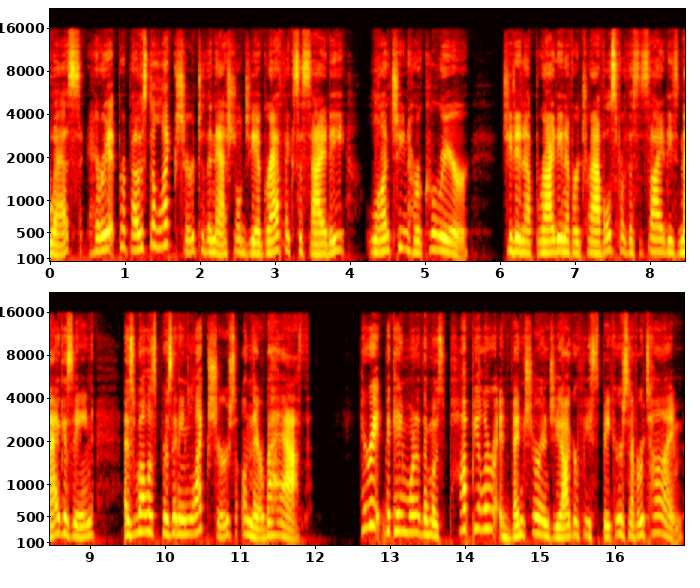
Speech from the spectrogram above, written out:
U.S., Harriet proposed a lecture to the National Geographic Society, launching her career. She did up writing of her travels for the Society's magazine, as well as presenting lectures on their behalf. Harriet became one of the most popular adventure and geography speakers of her time.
